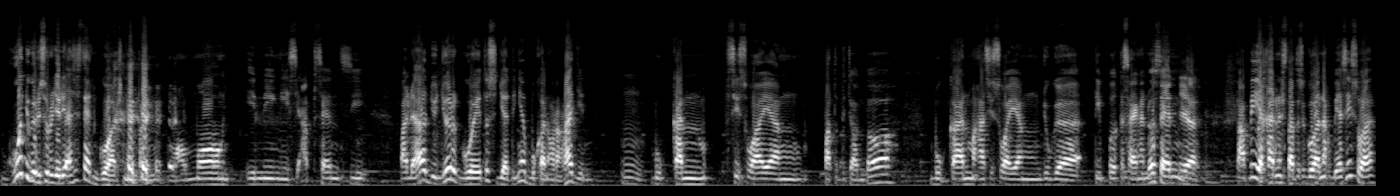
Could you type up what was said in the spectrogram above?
gue juga disuruh jadi asisten. Gue harus nyampein ngomong, ini ngisi absensi. Padahal jujur gue itu sejatinya bukan orang rajin, hmm. bukan siswa yang patut dicontoh, bukan mahasiswa yang juga tipe kesayangan dosen. gitu. Iya. Tapi ya karena status gue anak beasiswa,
